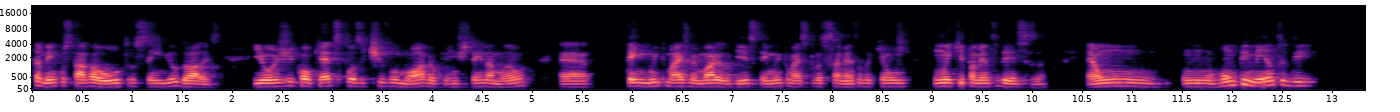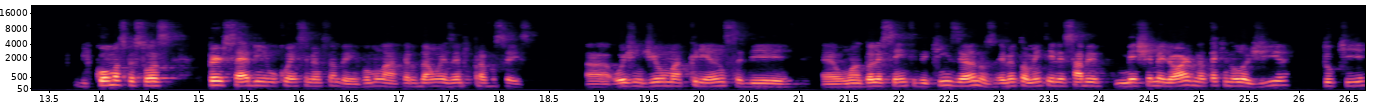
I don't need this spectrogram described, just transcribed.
também custava outros 100 mil dólares. E hoje, qualquer dispositivo móvel que a gente tem na mão é, tem muito mais memória do que isso, tem muito mais processamento do que um, um equipamento desses. Né? É um, um rompimento de, de como as pessoas percebem o conhecimento também. Vamos lá, quero dar um exemplo para vocês. Uh, hoje em dia, uma criança de é, um adolescente de 15 anos, eventualmente ele sabe mexer melhor na tecnologia do que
